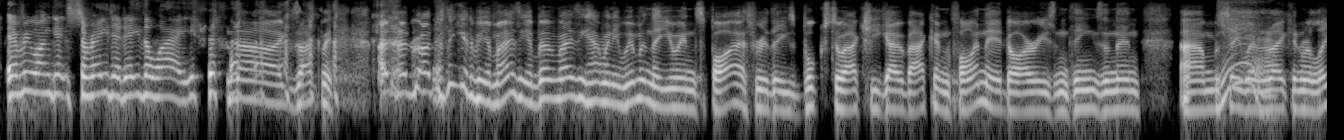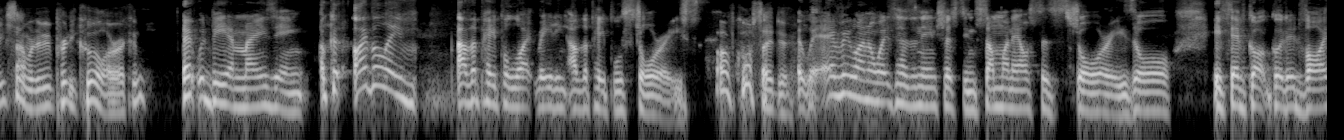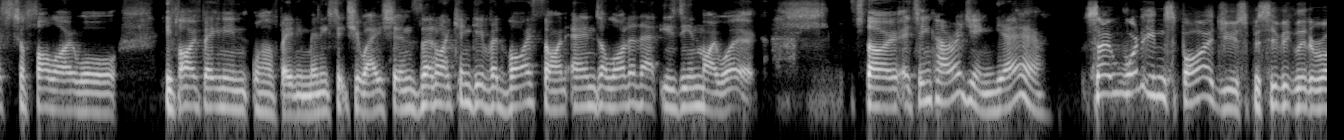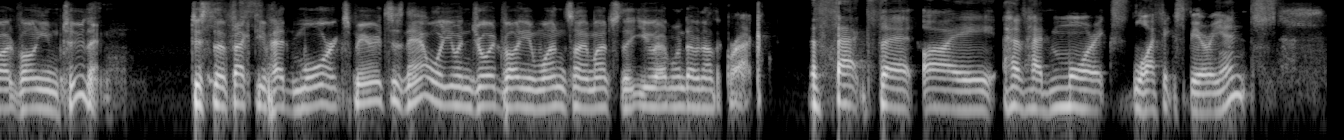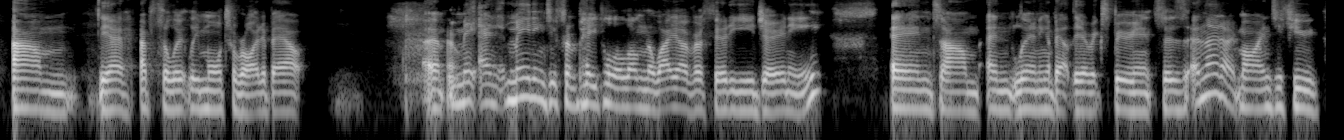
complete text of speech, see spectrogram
everyone gets to read it either way. no, exactly. I, I, I, think it'd be amazing. It'd be amazing how many women that you inspire through these books to actually go back and find their diaries and things, and then um, yeah. see whether they can release some. It'd be pretty cool, I reckon. It would be amazing. I believe other people like reading other people's stories. Oh, of course they do. Everyone always has an interest in someone else's stories, or if they've got good advice to follow, or if I've been in, well, I've been in many situations that I can give advice on, and a lot of that is in my work. So it's encouraging, yeah. So, what inspired you specifically to write volume two then? Just the fact you've had more experiences now, or you enjoyed volume one so much that you wanted to have another crack? The fact that I have had more ex- life experience. Um, yeah, absolutely more to write about. Um, me- and meeting different people along the way over a 30 year journey and um, and learning about their experiences. And they don't mind if you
